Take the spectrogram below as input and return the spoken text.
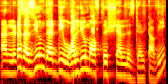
and let us assume that the volume of this shell is delta V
